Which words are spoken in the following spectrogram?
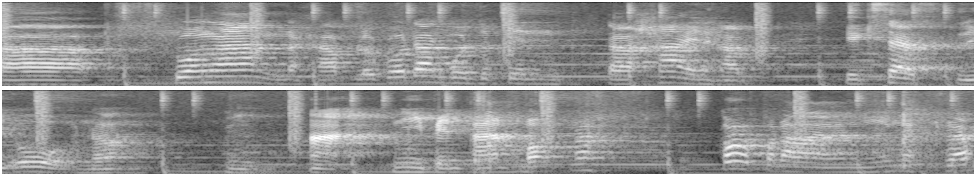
อ่า ตัวงานนะครับ แล้วก็ด้านบนจะเป็นตาค่ายนะครับ e x a c t Studio เนาะนี่อะนี่เป็นอาร์ตบ็อกเนาะก็ประมาณนี้นะครับ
